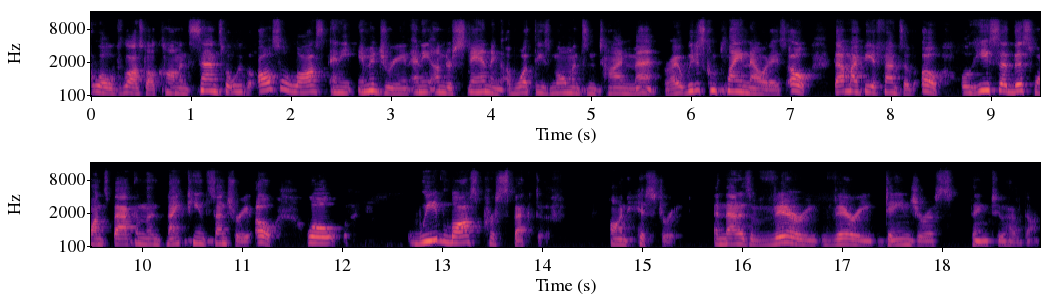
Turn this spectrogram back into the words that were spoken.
well, we've lost all common sense, but we've also lost any imagery and any understanding of what these moments in time meant, right? We just complain nowadays. Oh, that might be offensive. Oh, well, he said this once back in the 19th century. Oh, well, we've lost perspective on history. And that is a very, very dangerous thing to have done.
